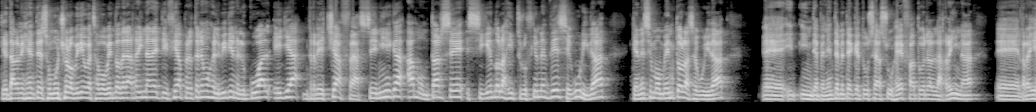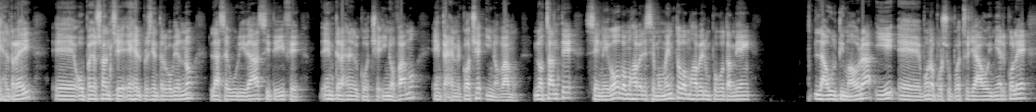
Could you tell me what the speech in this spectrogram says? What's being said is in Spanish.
¿Qué tal mi gente? Son muchos los vídeos que estamos viendo de la reina Leticia, pero tenemos el vídeo en el cual ella rechaza, se niega a montarse siguiendo las instrucciones de seguridad, que en ese momento la seguridad, eh, independientemente de que tú seas su jefa, tú eras la reina, eh, el rey es el rey, eh, o Pedro Sánchez es el presidente del gobierno, la seguridad si te dice entras en el coche y nos vamos, entras en el coche y nos vamos. No obstante, se negó, vamos a ver ese momento, vamos a ver un poco también la última hora y eh, bueno, por supuesto ya hoy miércoles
